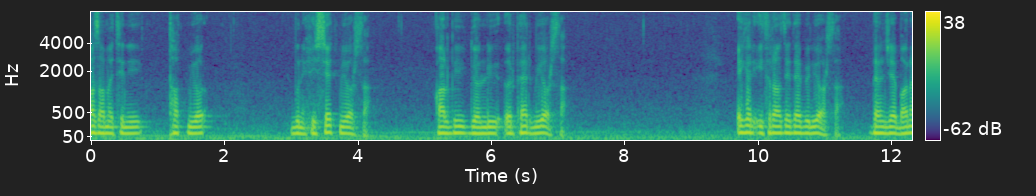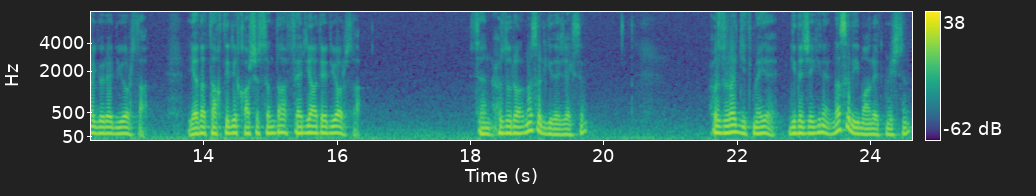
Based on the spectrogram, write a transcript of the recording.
azametini tatmıyor, bunu hissetmiyorsa, kalbi, gönlü ürpermiyorsa, eğer itiraz edebiliyorsa, bence bana göre diyorsa ya da takdiri karşısında feryat ediyorsa sen huzura nasıl gideceksin? Huzura gitmeye, gideceğine nasıl iman etmişsin?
